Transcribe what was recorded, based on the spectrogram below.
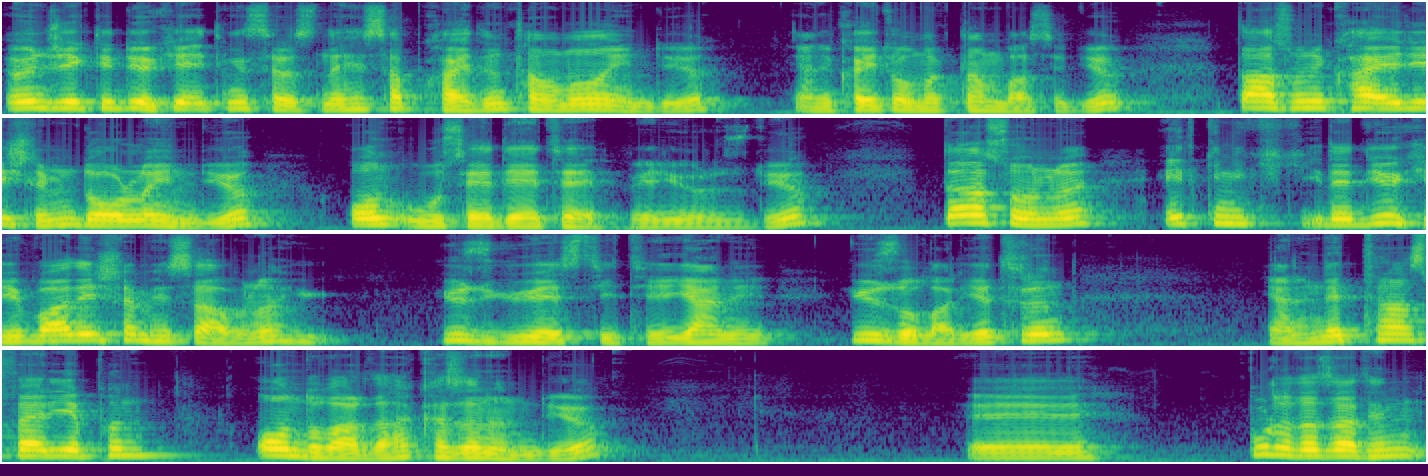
Öncelikle diyor ki etkinlik sırasında hesap kaydını tamamlayın diyor. Yani kayıt olmaktan bahsediyor. Daha sonra KYC işlemini doğrulayın diyor. 10 USDT veriyoruz diyor. Daha sonra etkinlikte diyor ki vade işlem hesabına 100 USDT yani 100 dolar yatırın. Yani net transfer yapın 10 dolar daha kazanın diyor. Ee, burada da zaten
